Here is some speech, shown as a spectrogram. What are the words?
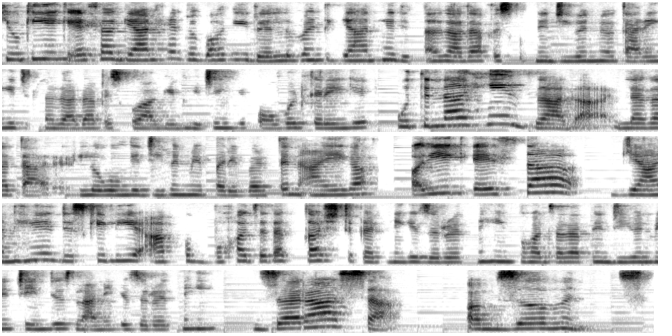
क्योंकि एक ऐसा ज्ञान है जो बहुत ही रेलिवेंट ज्ञान है। जितना ज़्यादा आप इसको अपने जीवन में उतारेंगे, जितना ज़्यादा आप इसको आगे भेजेंगे फॉरवर्ड करेंगे, उतना ही ज़्यादा लगातार लोगों के जीवन में परिवर्तन आएगा। और ये एक ऐसा ज्ञान है जिसके लिए आपको बहुत ज़्यादा कष्ट करने की ज़रूरत नहीं, बहुत ज़्यादा अपने जीवन में चेंजेस लाने की ज़रूरत नहीं। जरा सा ऑब्जर्वेंस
